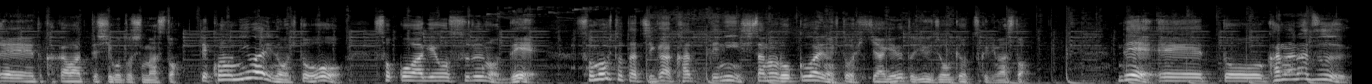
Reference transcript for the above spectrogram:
えーと関わって仕事しますと。でこの2割の人を底上げをするのでその人たちが勝手に下の6割の人を引き上げるという状況を作りますと。で、えーっと必ず、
